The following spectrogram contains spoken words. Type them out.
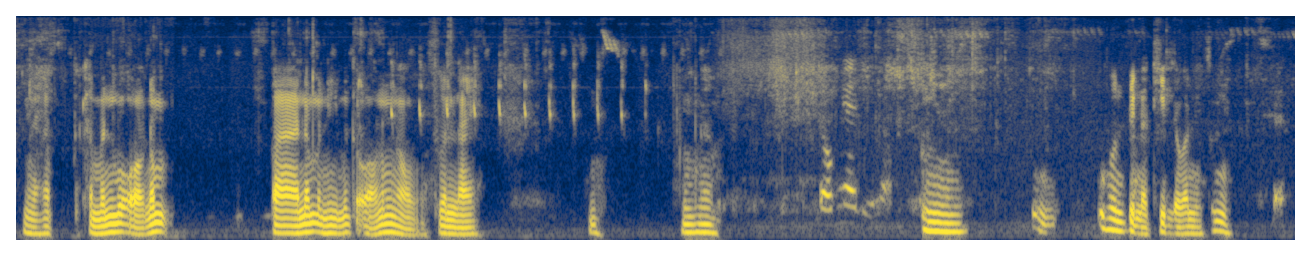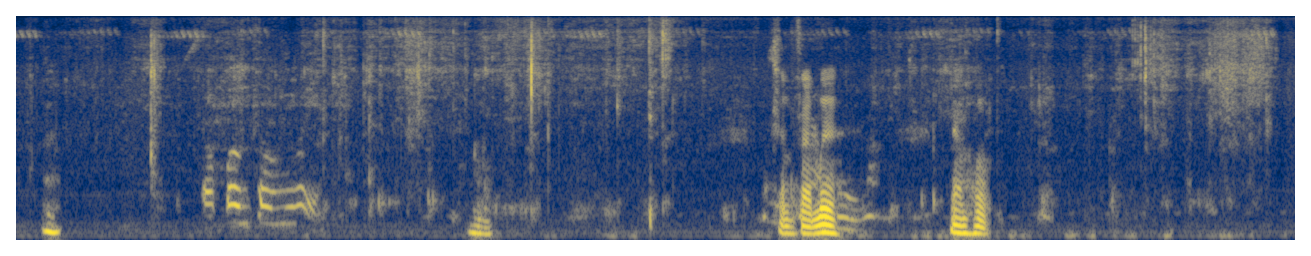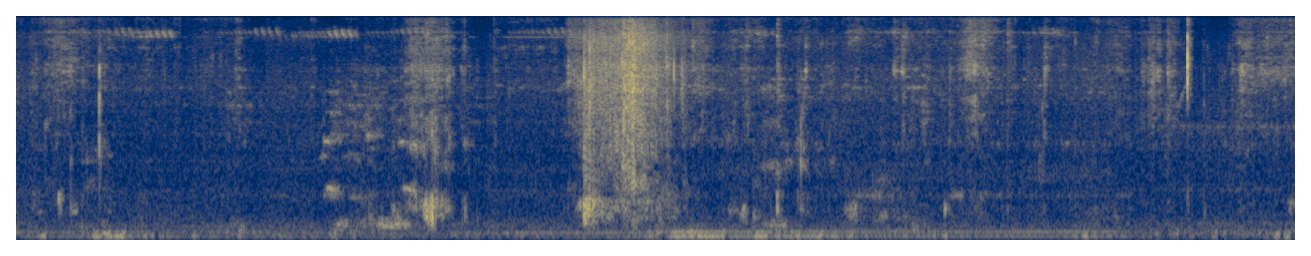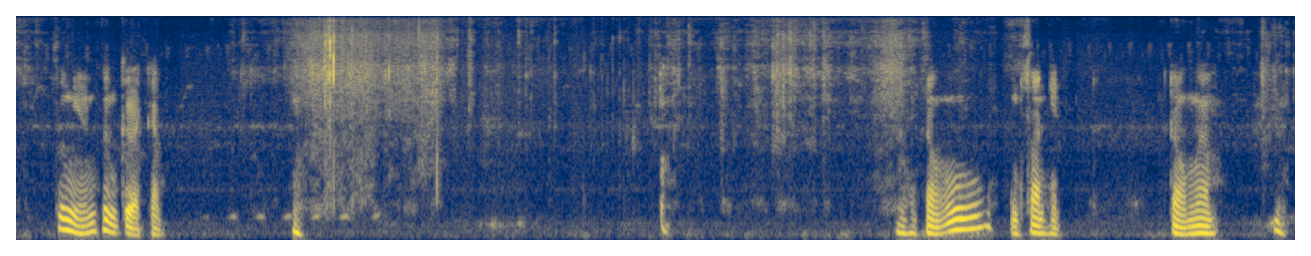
นี่นะครับคันมันบ่ออกน้ำปลาน้ำอันนี้มันก็ออกน้ำเงาส่วนไรงาม ดอกง่ายดีแล้ว ๆ อืมอืมมันเป็นอาทิตย์แล้ววันนี้ซุ่มดอกเปิ้งเชิงนี่เว้ยสันฝ่ามือน้ำหกเพิ่งนี้มัน เกิดครับ ดอกอู้ผมซ่อนเห็ดดอกงามอืม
